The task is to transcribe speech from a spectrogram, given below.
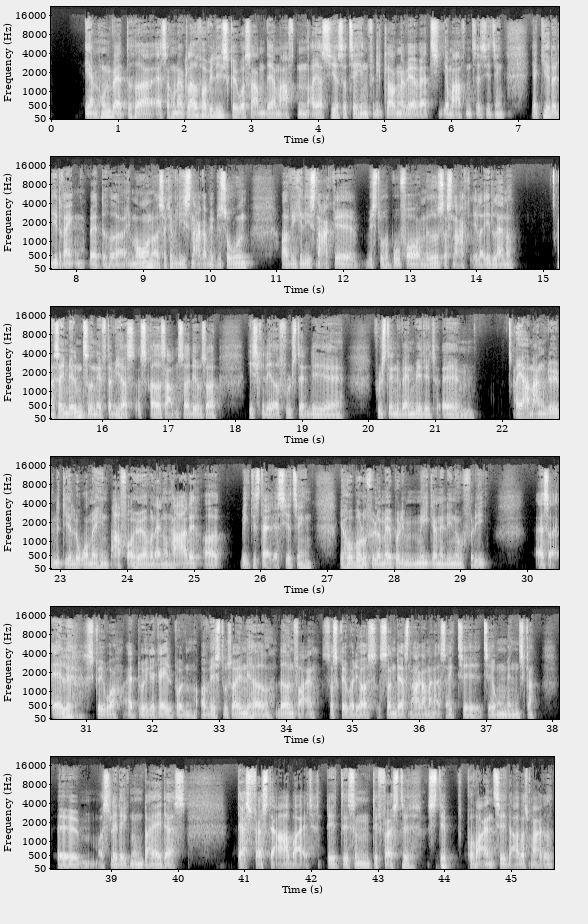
Jamen, hun, hvad det hedder, altså, hun er jo glad for, at vi lige skriver sammen der om aftenen, og jeg siger så til hende, fordi klokken er ved at være 10 om aftenen, så jeg siger til hende, jeg giver dig lige et ring, hvad det hedder, i morgen, og så kan vi lige snakke om episoden, og vi kan lige snakke, øh, hvis du har brug for at mødes og snakke, eller et eller andet. Og så i mellemtiden, efter vi har skrevet sammen, så er det jo så eskaleret fuldstændig, øh, fuldstændig vanvittigt. Øhm, og jeg har mange løbende dialoger med hende, bare for at høre, hvordan hun har det, og vigtigst af alt, jeg siger til hende, jeg håber, du følger med på de medierne lige nu, fordi Altså alle skriver, at du ikke er gal på den, og hvis du så endelig havde lavet en fejl, så skriver de også, sådan der snakker man altså ikke til, til unge mennesker, øhm, og slet ikke nogen, der er i deres, deres første arbejde. Det, det er sådan det første step på vejen til et arbejdsmarked,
